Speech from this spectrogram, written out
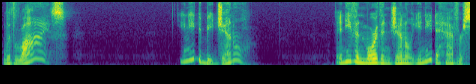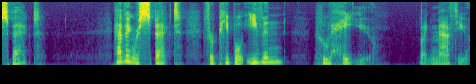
with lies. You need to be gentle. And even more than gentle, you need to have respect. Having respect for people even who hate you, like Matthew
